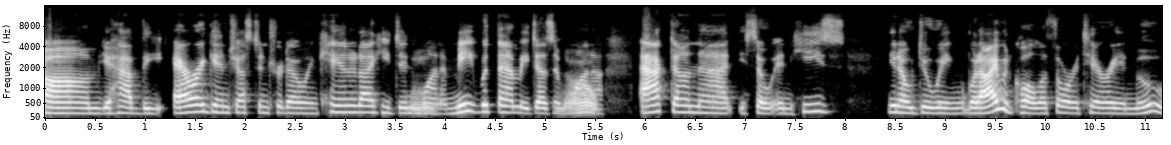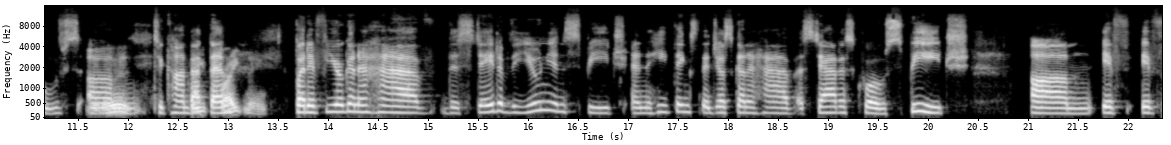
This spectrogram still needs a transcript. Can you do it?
um, you have the arrogant Justin Trudeau in Canada. He didn't mm. want to meet with them. He doesn't no. want to act on that. So, and he's, you know, doing what I would call authoritarian moves um, to combat them. But if you're going to have the State of the Union speech, and he thinks they're just going to have a status quo speech, um, if if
